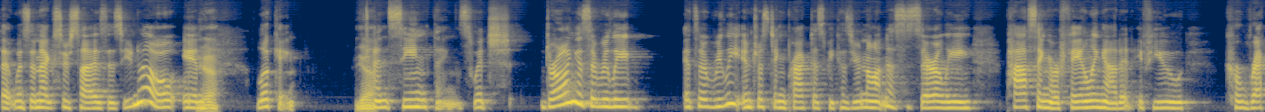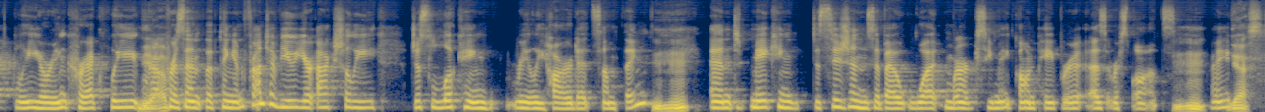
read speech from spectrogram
that was an exercise, as you know, in Yeah. looking Yeah. and seeing things, which drawing is a really it's a really interesting practice because you're not necessarily passing or failing at it if you correctly or incorrectly Yeah. represent the thing in front of you you're actually just looking really hard at something hmm and making decisions about what marks you make on paper as a response, hmm right? Yes.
